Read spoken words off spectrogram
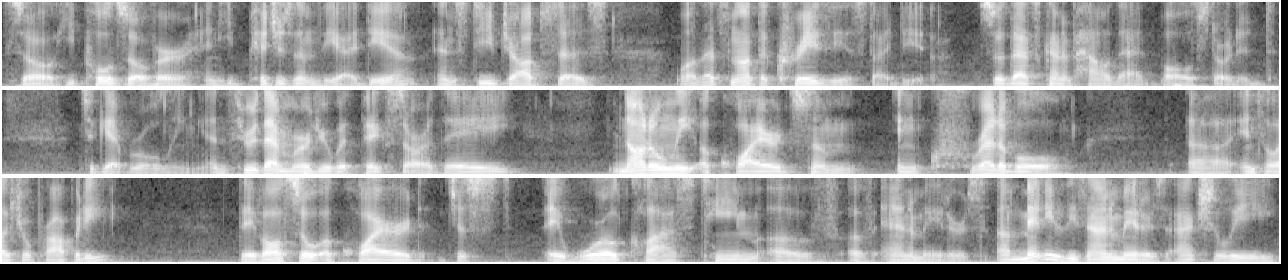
So he pulls over and he pitches him the idea, and Steve Jobs says, "Well, that's not the craziest idea." So that's kind of how that ball started to get rolling. And through that merger with Pixar, they not only acquired some incredible uh, intellectual property, they've also acquired just a world class team of, of animators. Uh, many of these animators actually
